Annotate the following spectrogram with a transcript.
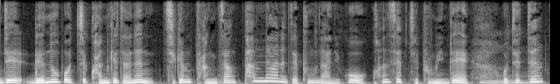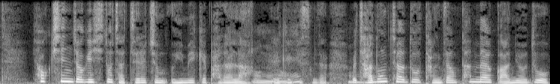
이제 레노버 측 관계자는 지금 당장 판매하는 제품은 아니고 컨셉 제품인데 음. 어쨌든 혁신적인 시도 자체를 좀 의미 있게 봐달라 그러네요. 이렇게 했습니다. 음. 자동차도 당장 판매할 거 아니어도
